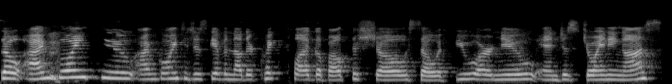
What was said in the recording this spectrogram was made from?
So I'm going to I'm going to just give another quick plug about the show. So if you are new and just joining us,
